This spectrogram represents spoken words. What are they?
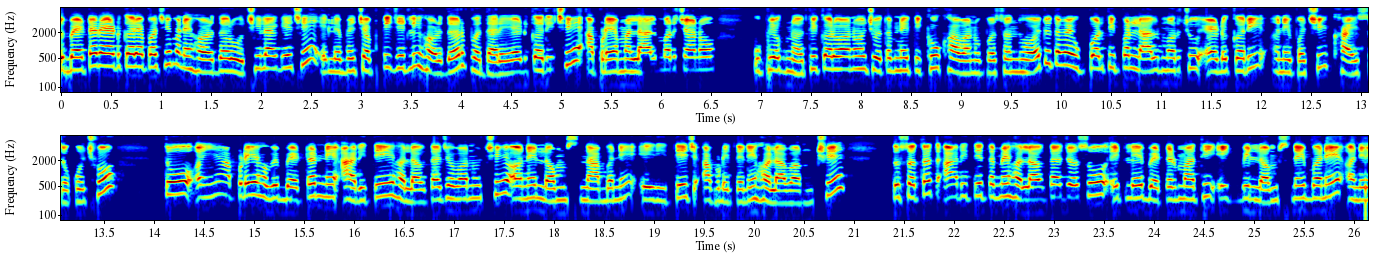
તો બેટર એડ કર્યા પછી મને હળદર ઓછી લાગે છે. એટલે મેં ચપટી જેટલી હળદર વધારે એડ કરી છે. આપણે આમાં લાલ મરચાંનો ઉપયોગ નથી કરવાનો, જો તમને તીખું ખાવાનું પસંદ હોય તો તમે ઉપરથી પણ લાલ મરચું એડ કરી અને પછી ખાઈ શકો છો. તો અહીંયા આપણે હવે બેટરને આ રીતે હલાવતા જવાનું છે અને લમ્સ ના બને એ રીતે જ આપણે તેને હલાવવાનું છે. તો સતત આ રીતે તમે હલાવતા જશો એટલે બેટરમાંથી એક બી લમ્સ નહીં બને અને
